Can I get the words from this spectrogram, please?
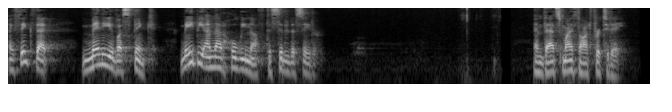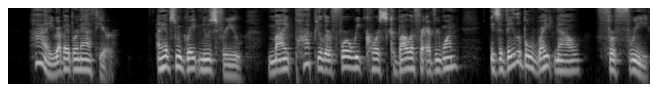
I think that many of us think, maybe I'm not holy enough to sit at a Seder. And that's my thought for today. Hi, Rabbi Bernath here. I have some great news for you. My popular four week course, Kabbalah for Everyone, is available right now for free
